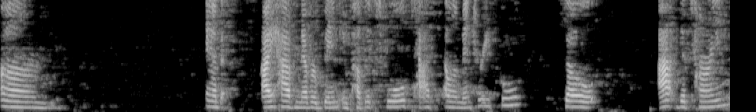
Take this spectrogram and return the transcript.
Um, and I have never been in public school past elementary school. So at the time,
